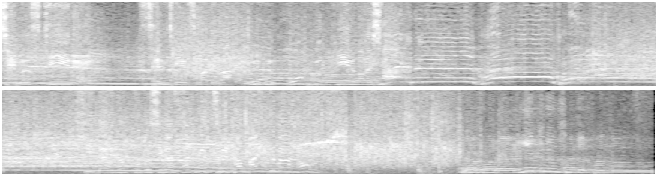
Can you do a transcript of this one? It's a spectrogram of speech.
ジムスティール先日まではウルフ・オークフィールドでした。左の拳が炸裂するかマイク・バートン。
